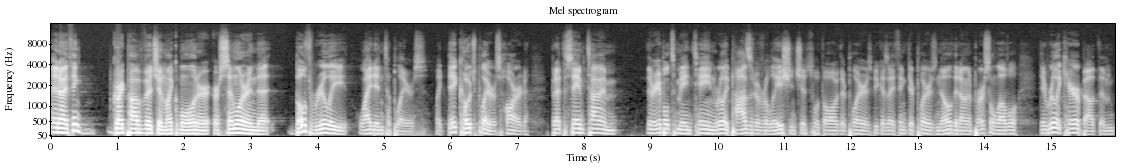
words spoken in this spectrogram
And I think Gregg Popovich and Michael Malone are, are similar in that both really light into players. Like they coach players hard, but at the same time, they're able to maintain really positive relationships with all of their players because I think their players know that on a personal level, they really care about them.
